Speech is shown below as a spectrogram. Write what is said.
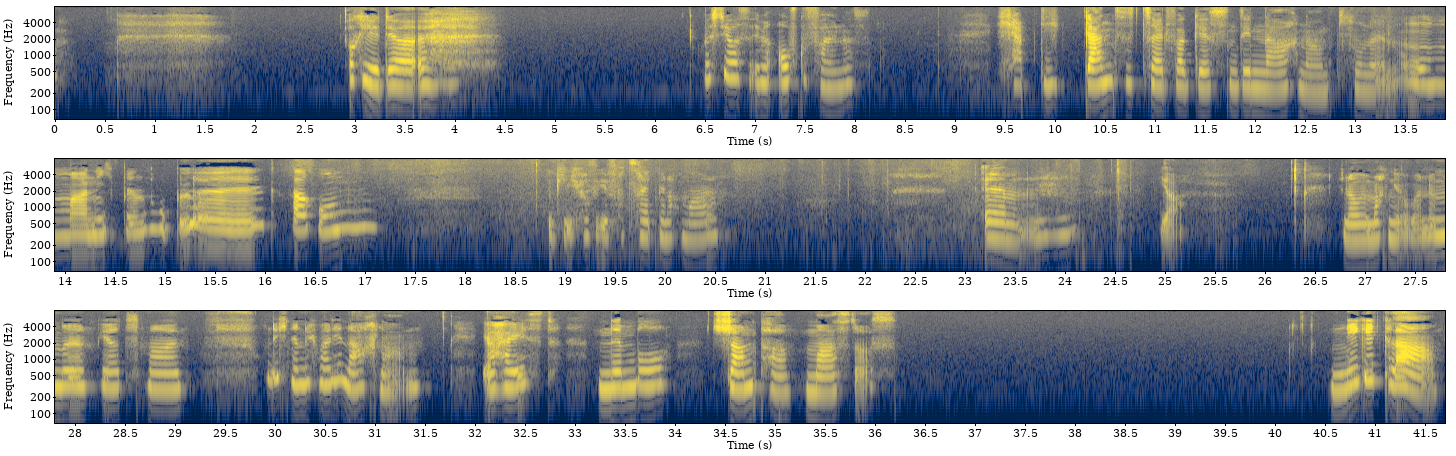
Okay, der. Äh, wisst ihr, was mir aufgefallen ist? Ich habe die ganze Zeit vergessen, den Nachnamen zu nennen. Oh Mann, ich bin so blöd. Warum? Okay, ich hoffe, ihr verzeiht mir nochmal. Ähm, ja. Genau, wir machen hier über Nimble jetzt mal. Und ich nenne euch mal den Nachnamen. Er heißt Nimble Jumper Masters. Nee, geht klar.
